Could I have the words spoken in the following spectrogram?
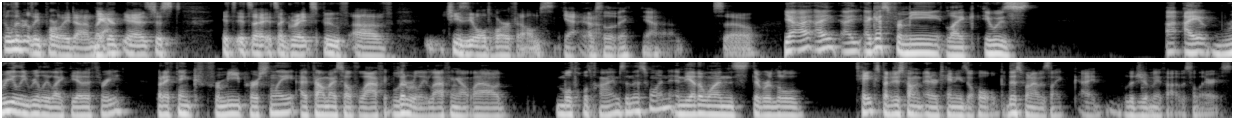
deliberately poorly done. Like Yeah. it, you know, it's just it's it's a it's a great spoof of cheesy old horror films. yeah, absolutely, yeah. So Yeah, I, I- I, I guess for me, like it was, I, I really, really like the other three, but I think for me personally, I found myself laughing, literally laughing out loud multiple times in this one, and the other ones there were little takes, but I just found them entertaining as a whole. But this one, I was like, I legitimately thought it was hilarious,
